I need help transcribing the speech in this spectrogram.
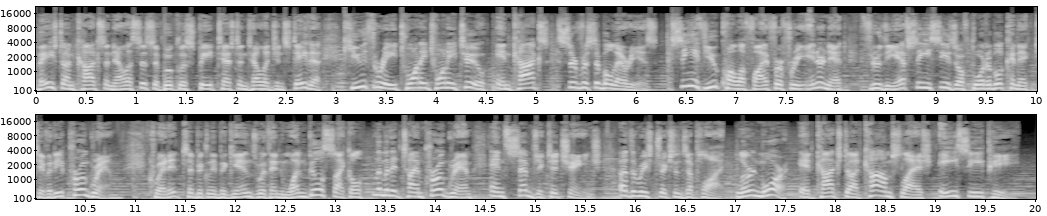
based on Cox analysis of Ookla Speed Test Intelligence data Q3 2022 in Cox serviceable areas. See if you qualify for free internet through the FCC's Affordable Connectivity Program. Credit typically begins within one bill cycle, limited time program, and subject to change. Other restrictions apply. Learn more at cox.com/acp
